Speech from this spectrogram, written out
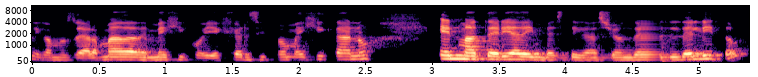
digamos de Armada de México y Ejército Mexicano, en materia de investigación del delito.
